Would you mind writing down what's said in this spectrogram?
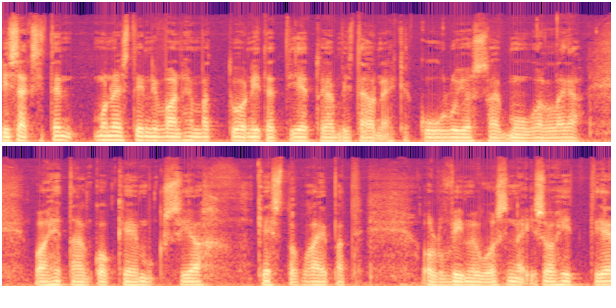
Lisäksi sitten monesti niin vanhemmat tuo niitä tietoja, mitä on ehkä kuullut jossain muualla ja vaihdetaan kokemuksia, kestovaipat ollut viime vuosina iso hitti ja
